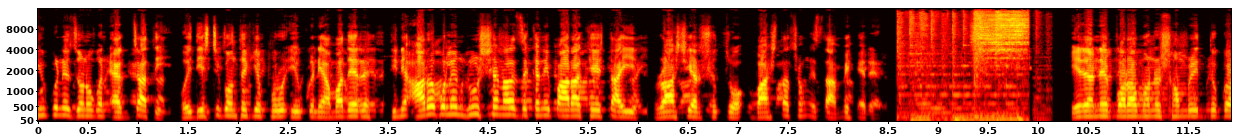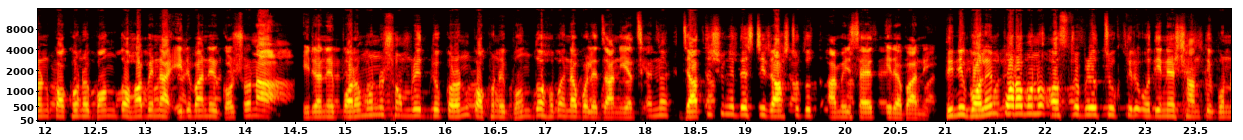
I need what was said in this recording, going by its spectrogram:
ইউক্রেনের জনগণ এক জাতি। ওই দৃষ্টিকোণ থেকে পুরো ইউক্রেনে আমাদের। তিনি আরও বলেন, রুশ সেনারা যেখানে পা রাখে, তাই রাশিয়ার সূত্র বার্তা সংস্থা মেহেরের। ইরানের পরমাণু সমৃদ্ধকরণ কখনো বন্ধ হবে না, ইরবানের ঘোষণা। ইরানের পরমাণু সমৃদ্ধকরণ কখনোই বন্ধ হবে না বলে জানিয়েছেন জাতিসংঘের দেশটির রাষ্ট্রদূত আমির সাইদ ইরাবানি। তিনি বলেন, পরমাণু অস্ত্রবিরোধ চুক্তির অধীনে শান্তিপূর্ণ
